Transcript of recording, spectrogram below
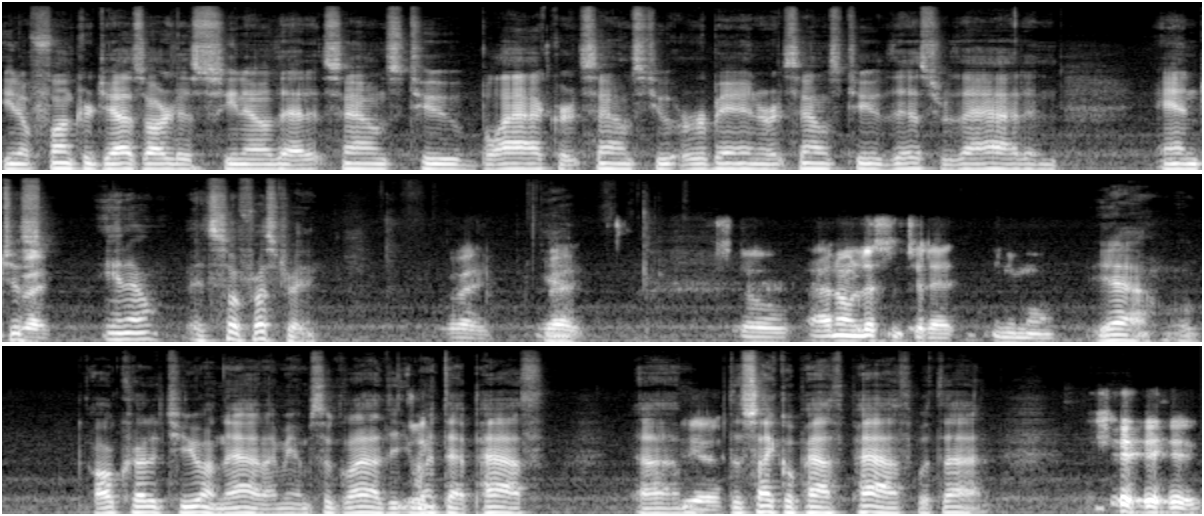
you know funk or jazz artists you know that it sounds too black or it sounds too urban or it sounds too this or that and and just Right. you know it's so frustrating. Right. Yeah. Right. So I don't listen to that anymore. Yeah, well, all credit to you on that. I mean, I'm so glad that you went that path, um, Yeah. the psychopath path with that.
